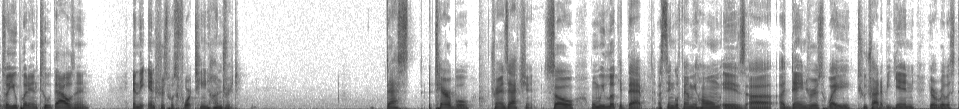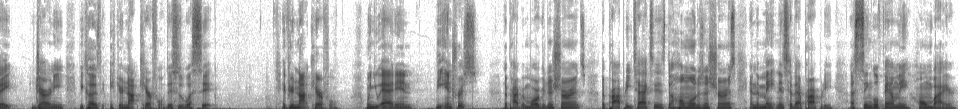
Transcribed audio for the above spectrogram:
So you put in two thousand, and the interest was fourteen hundred. That's a terrible transaction. So when we look at that, a single family home is uh, a dangerous way to try to begin your real estate journey because if you're not careful, this is what's sick. If you're not careful, when you add in the interest, the private mortgage insurance, the property taxes, the homeowner's insurance, and the maintenance of that property, a single family home buyer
